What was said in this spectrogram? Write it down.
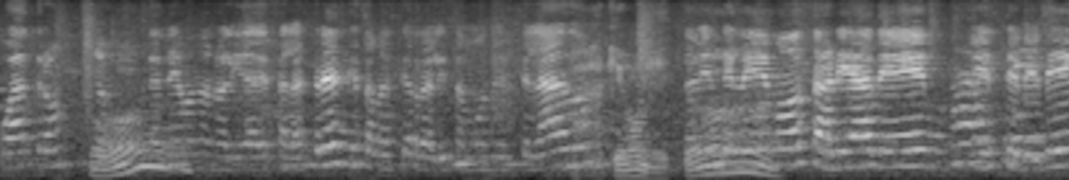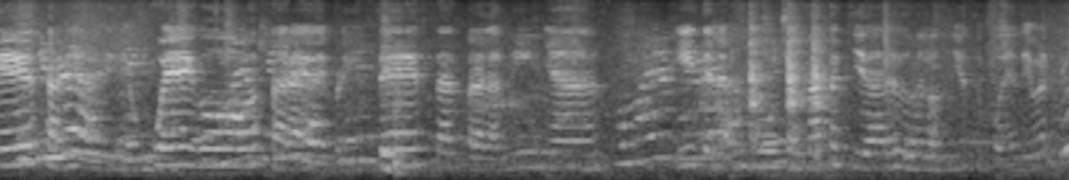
4, Oh. tenemos manualidades a las 3, que son las que realizamos de este lado. Ah, qué bonito. También tenemos área de este, bebés, área de videojuegos, área de princesas para las niñas y tenemos muchas más actividades donde los niños pueden divertir.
